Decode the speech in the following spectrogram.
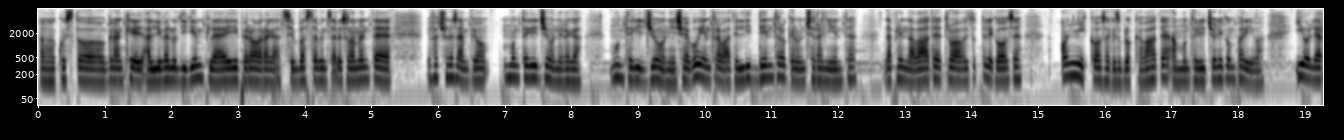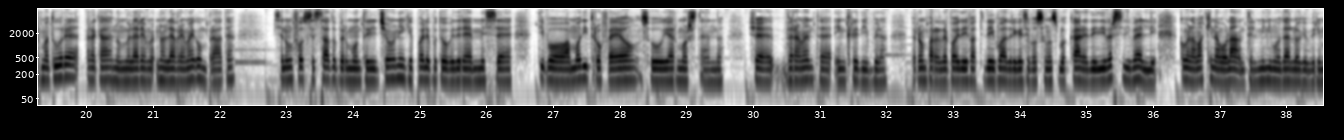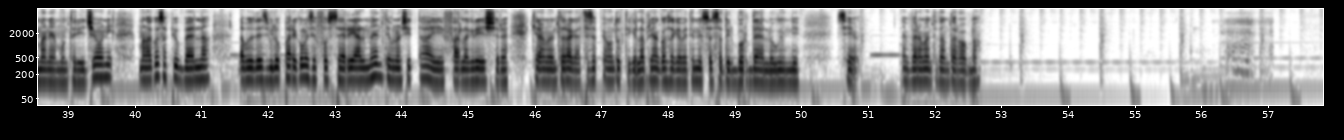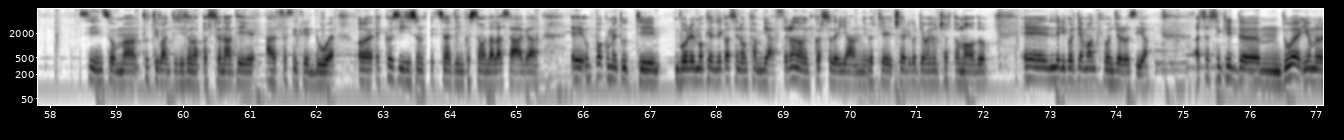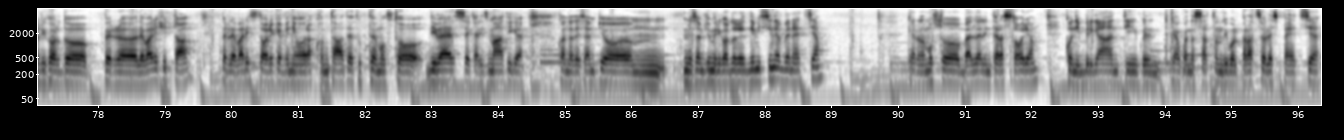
uh, questo granché a livello di gameplay, però ragazzi basta pensare solamente, vi faccio un esempio, Monterigioni raga, Monterigioni, cioè voi entravate lì dentro che non c'era niente, la prendavate, trovavate tutte le cose, ogni cosa che sbloccavate a Monterigioni compariva. Io le armature raga non, le, non le avrei mai comprate se non fosse stato per Monterigioni che poi le potevo vedere messe tipo a mo' di trofeo sui armor stand. Cioè, veramente incredibile. Per non parlare poi dei fatti dei quadri che si possono sbloccare, dei diversi livelli, come la macchina volante, il mini modello che vi rimane a Monterigioni, ma la cosa più bella la potete sviluppare come se fosse realmente una città e farla crescere. Chiaramente ragazzi sappiamo tutti che la prima cosa che avete messo è stato il bordello, quindi sì, è veramente tanta roba. Sì, insomma, tutti quanti si sono appassionati ad Assassin's Creed 2 uh, e così si sono affezionati in questo modo alla saga e un po' come tutti vorremmo che le cose non cambiassero no? nel corso degli anni perché ce le ricordiamo in un certo modo e le ricordiamo anche con gelosia. Assassin's Creed 2 ehm, io me lo ricordo per uh, le varie città, per le varie storie che venivano raccontate, tutte molto diverse, carismatiche, quando ad esempio, um, ad esempio mi ricordo le, le missioni a Venezia, che erano molto belle l'intera storia, con i briganti, que- quando assaltano tipo il palazzo delle spezie.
